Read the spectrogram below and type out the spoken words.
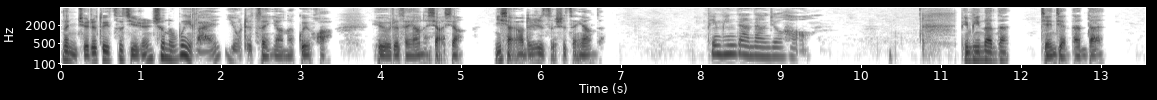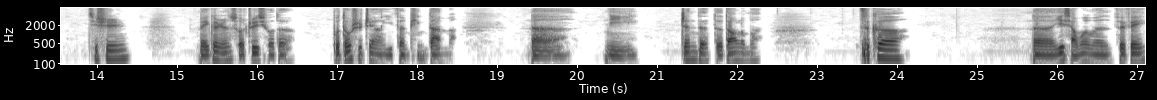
那你觉得对自己人生的未来有着怎样的规划，又有着怎样的想象？你想要的日子是怎样的？平平淡淡就好。平平淡淡，简简单单。其实每个人所追求的，不都是这样一份平淡吗？那你真的得到了吗？此刻。那，也想问问菲菲，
